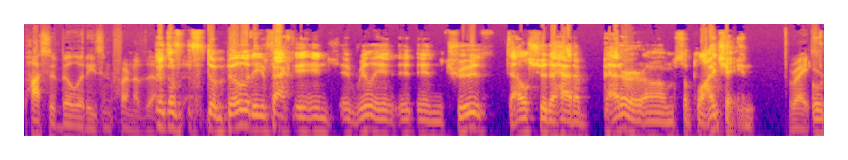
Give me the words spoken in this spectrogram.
possibilities in front of them. The, the ability, in fact, in, in really, in, in, truth, Dell should have had a better um, supply chain. Right. Or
